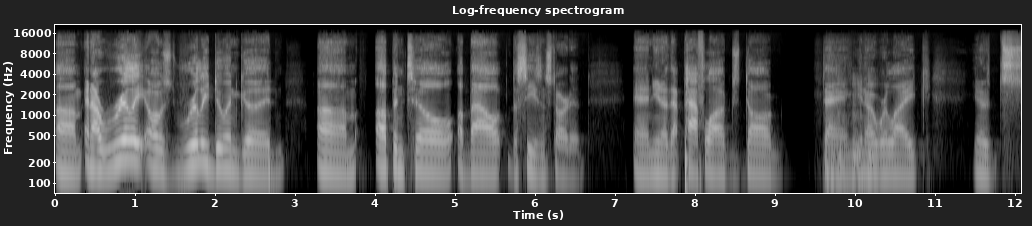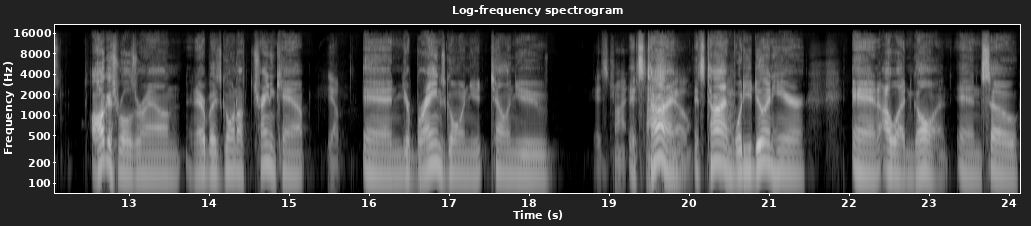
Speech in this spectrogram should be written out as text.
um, and I really, I was really doing good um, up until about the season started, and you know that Pavlov's dog thing. you know, we're like, you know, August rolls around and everybody's going off to training camp, Yep. and your brain's going, you telling you It's trying. it's, to time. It's time. Yeah. What are you doing here? And I wasn't going. And so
